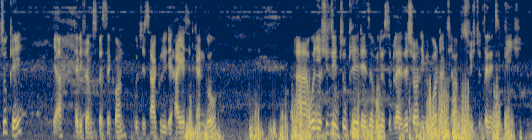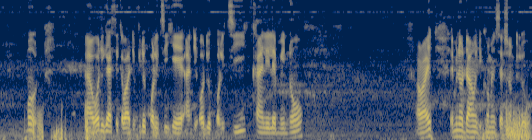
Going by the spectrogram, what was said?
2K, yeah, 30 frames per second, which is actually the highest it can go. Uh, when you're shooting 2K, there's a video stabilization. If you want that, you have to switch to 1080p mode. Uh, what do you guys think about the video quality here and the audio quality? Kindly let me know. All right, let me know down in the comment section below.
